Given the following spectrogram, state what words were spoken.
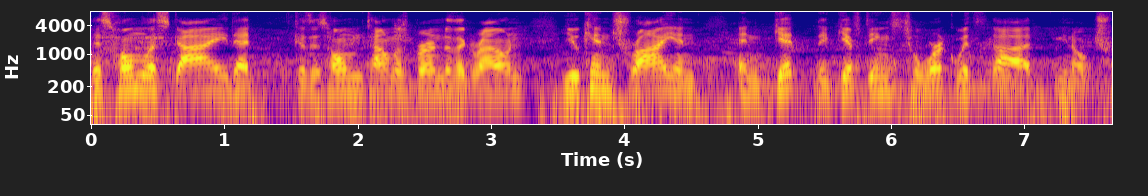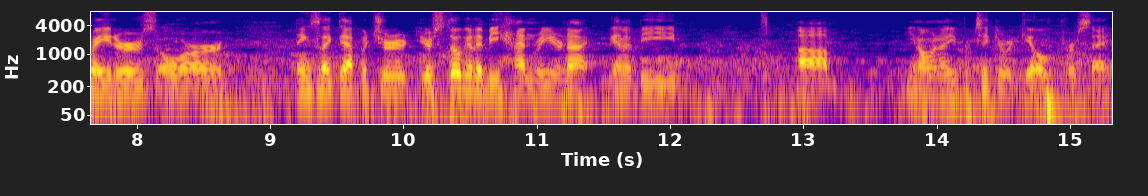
this homeless guy that because his hometown was burned to the ground. You can try and and get the giftings to work with, uh, you know, traders or things like that. But you're you're still going to be Henry. You're not going to be uh, you know, in any particular guild per se,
